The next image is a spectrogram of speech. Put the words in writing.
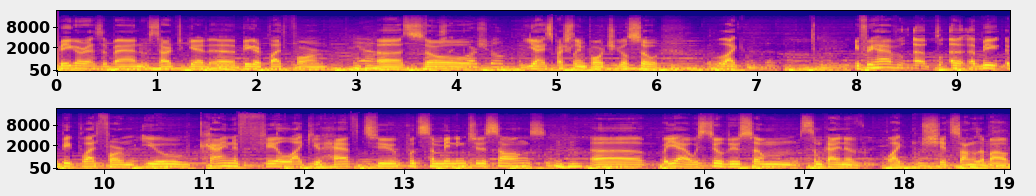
bigger as a band, we start to get a bigger platform. Yeah. Uh, so Especially in Portugal. yeah, especially in Portugal. So like if you have a, a, a big a big platform, you kind of feel like you have to put some meaning to the songs. Uh, but yeah, we still do some some kind of like shit songs about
